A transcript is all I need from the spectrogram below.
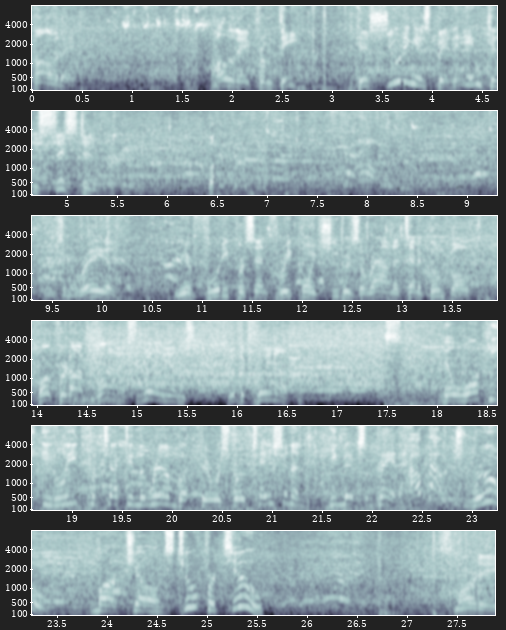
Holiday. Holiday from deep. His shooting has been inconsistent. But there's an array of near 40% three-point shooters around Antetokounmpo. Horford off glass. Williams with the cleanup. Milwaukee elite protecting the rim, but there was rotation and he makes some pay. And how about Drew? Mark Jones, two for two. Smart a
